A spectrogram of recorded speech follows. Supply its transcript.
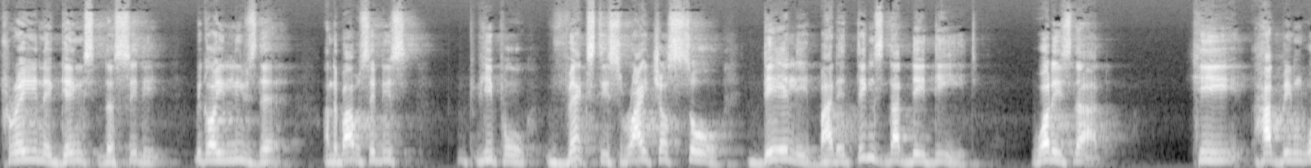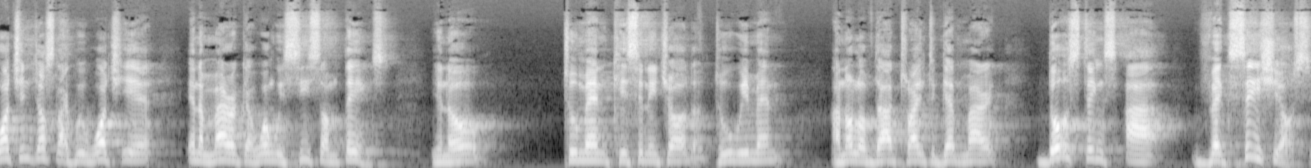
praying against the city because he lives there. And the Bible said these people vexed his righteous soul daily by the things that they did. What is that? He had been watching just like we watch here in America when we see some things, you know, two men kissing each other, two women, and all of that, trying to get married. Those things are vexatious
